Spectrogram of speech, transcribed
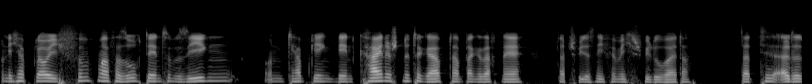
Und ich habe, glaube ich, fünfmal versucht, den zu besiegen und habe gegen den keine Schnitte gehabt, habe dann gesagt, nee, das Spiel ist nicht für mich, spiel du weiter. Das, also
